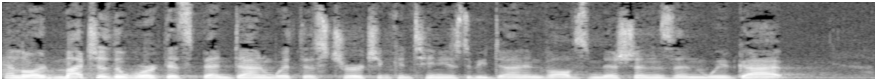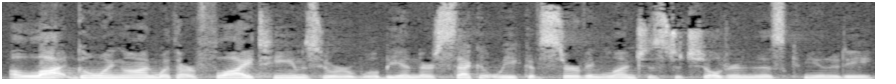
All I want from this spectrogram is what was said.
And Lord, much of the work that's been done with this church and continues to be done involves missions, and we've got a lot going on with our fly teams who are, will be in their second week of serving lunches to children in this community,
